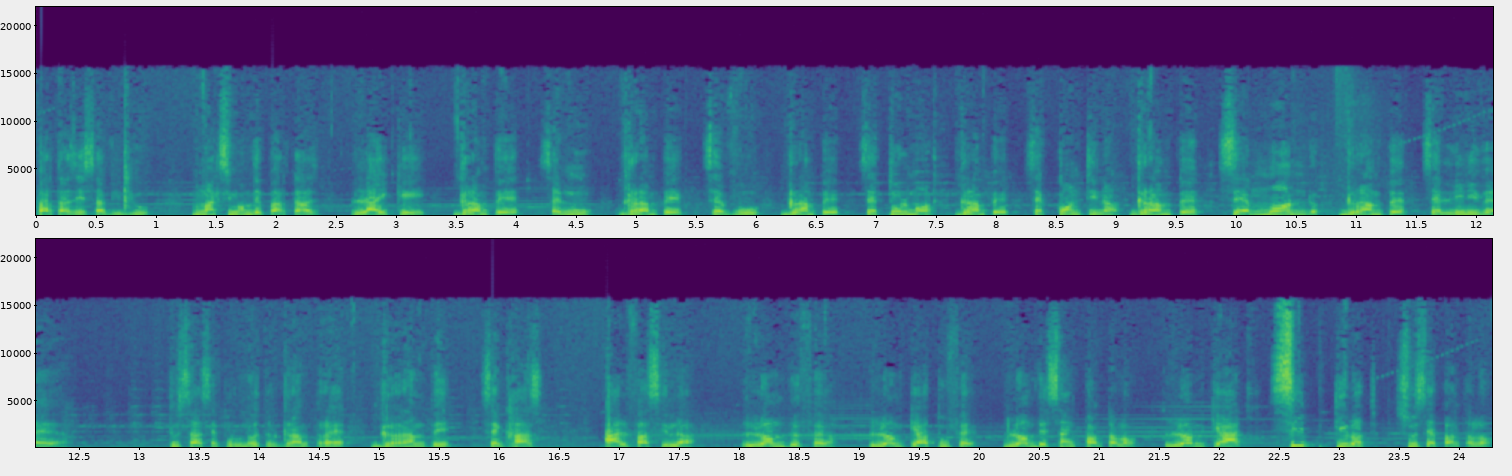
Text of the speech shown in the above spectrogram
partagez sa vidéo. Maximum de partage. Likez. P, c'est nous. P, c'est vous. P, c'est tout le monde. P, c'est continent. P, c'est monde. P, c'est l'univers. Tout ça, c'est pour notre grand frère, P. C'est grâce Alpha Silla, l'homme de fer, l'homme qui a tout fait, l'homme de cinq pantalons, l'homme qui a six culottes sous ses pantalons.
